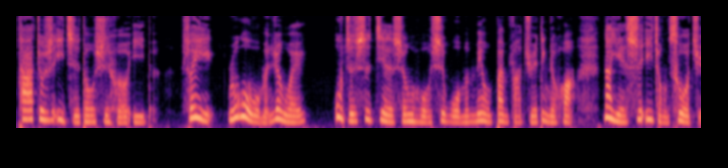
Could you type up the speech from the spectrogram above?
它就是一直都是合一的。所以，如果我们认为物质世界的生活是我们没有办法决定的话，那也是一种错觉。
